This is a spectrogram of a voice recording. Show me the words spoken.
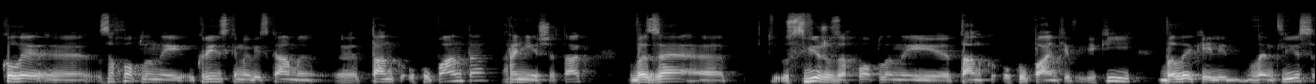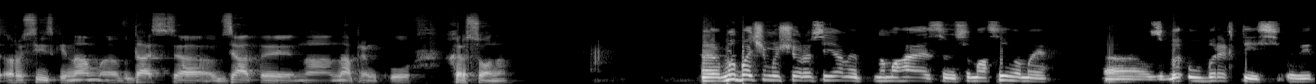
коли е, захоплений українськими військами е, танк окупанта раніше, так везе е, свіжо захоплений танк окупантів. Який великий лі- ленд-ліз російський нам е, вдасться взяти на напрямку Херсона? Е, Ми бачимо, що росіяни намагаються усіма силами уберегтись від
